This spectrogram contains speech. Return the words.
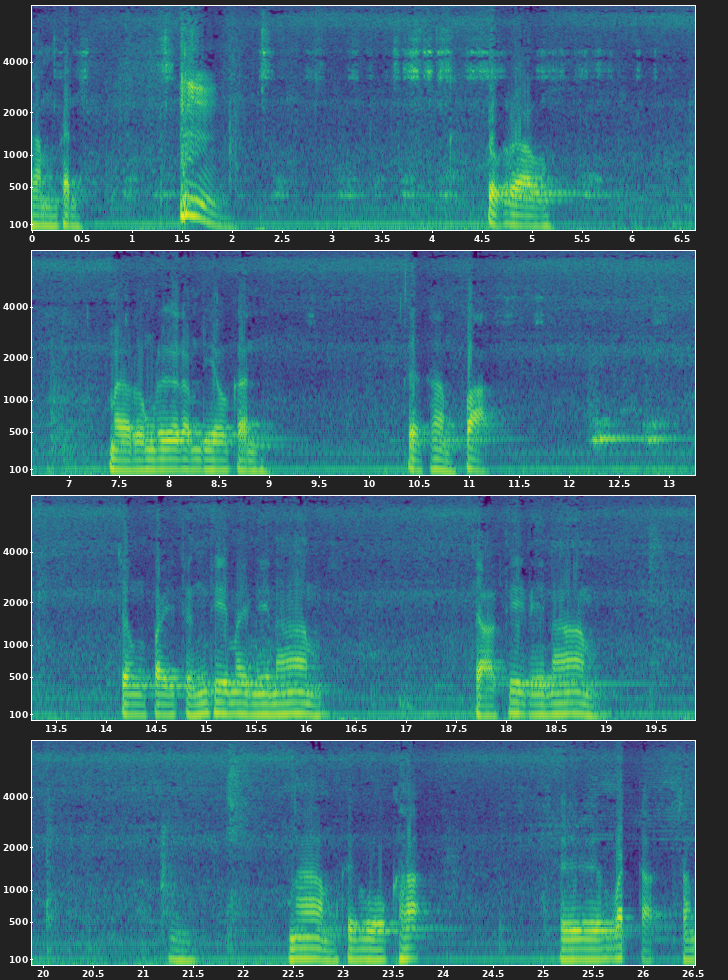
ทำกัน พวกเรา มาลงเรือลำเดียวกันเพื่อข้ามฟาก จงไปถึงที่ไม่มีน้ำจากที่มีน้ำน้ำคือโวคะ คือวัตตะสัง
